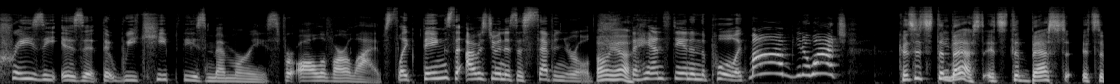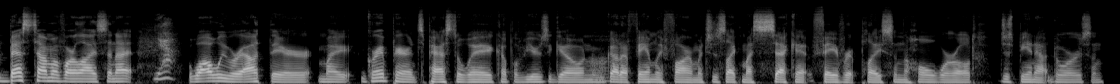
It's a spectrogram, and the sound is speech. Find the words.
crazy is it that we keep these memories for all of our lives? Like things that I was doing as a seven year old. Oh, yeah. The handstand in the pool, like, Mom, you know, watch. Because it's the best. It's the best. It's the best time of our lives. And I, Yeah. while we were out there, my grandparents passed away a couple of years ago, and we've got a family farm, which is like my second favorite place in the whole world. Just being outdoors, and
